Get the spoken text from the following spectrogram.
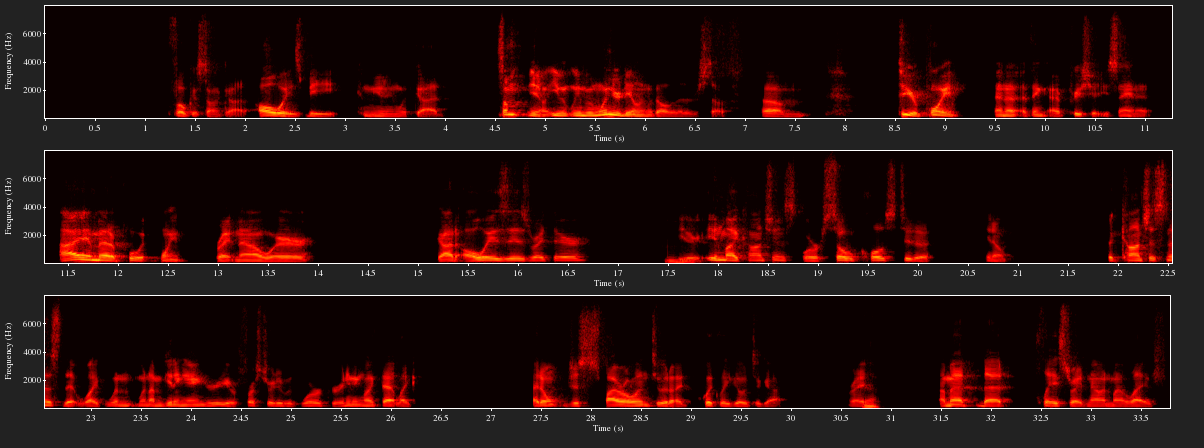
focused on God, always be communing with God. Some, you know, even, even when you're dealing with all that other stuff. Um, to your point, and I, I think I appreciate you saying it. I am at a point right now where God always is right there, Mhm. either in my conscience or so close to the, you know, the consciousness that like when when I'm getting angry or frustrated with work or anything like that, like I don't just spiral into it. I quickly go to God. Right. Yeah. I'm at that place right now in my life.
